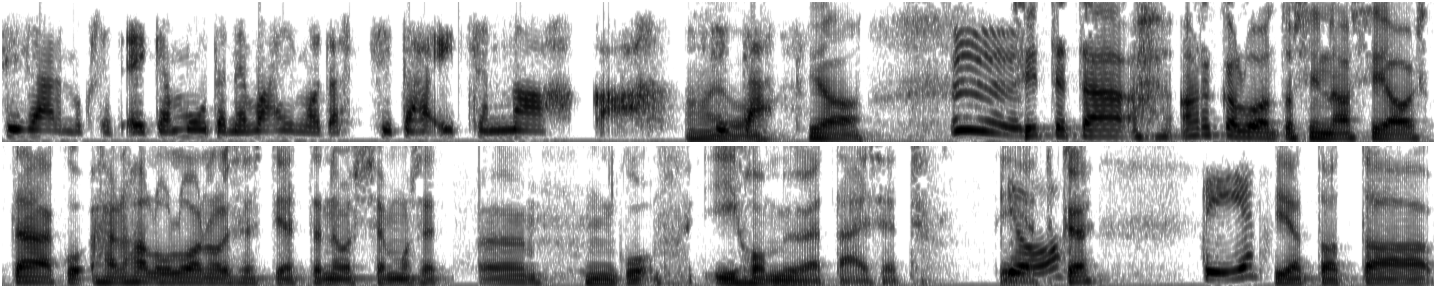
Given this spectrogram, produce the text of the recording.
sisälmykset, eikä muuten ne vahingoita sitä itse nahkaa. Sitä. Joo. Mm. Sitten tämä arkaluontoisin asia olisi tämä, kun hän haluaa luonnollisesti, että ne olisi semmoiset niin ihomyötäiset, tiedätkö? Joo. Tiedän. Ja tota,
